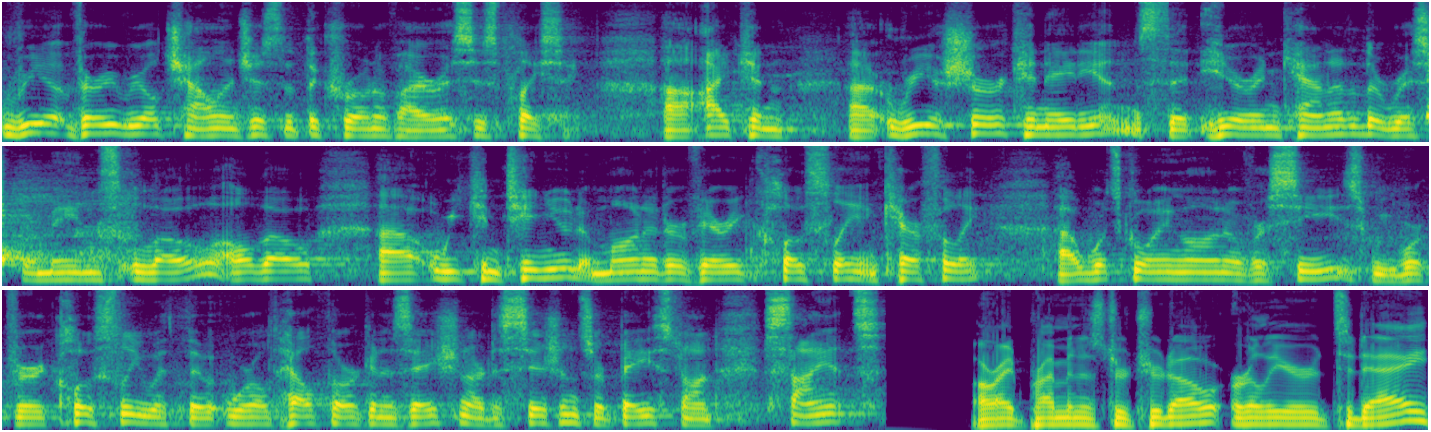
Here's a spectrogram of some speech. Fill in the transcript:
real, very real challenges that the coronavirus is placing. Uh, I can uh, reassure Canadians that here in Canada the risk remains low, although uh, we continue to monitor very closely and carefully uh, what's going on overseas. We work very closely with the World Health Organization. Our decisions are based on science. All right, Prime Minister Trudeau earlier today.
